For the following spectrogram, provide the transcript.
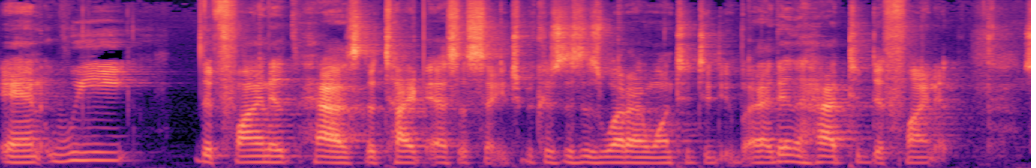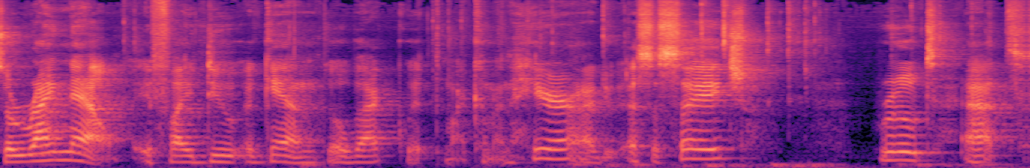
And we define it as the type SSH because this is what I wanted to do, but I didn't have to define it. So right now, if I do again, go back with my command here, and I do SSH root at,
